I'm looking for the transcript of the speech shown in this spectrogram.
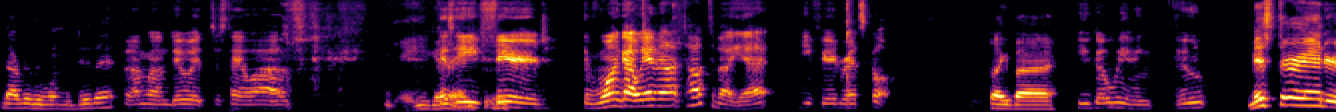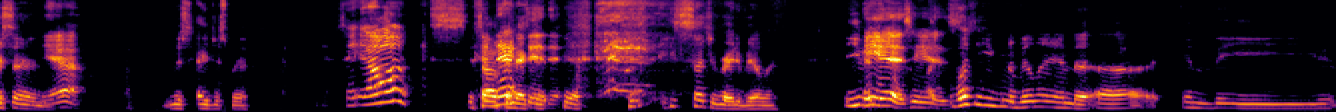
not really wanting to do that. But I'm gonna do it to stay alive Yeah, you because he feared the one guy we haven't not talked about yet. He feared Red Skull, played by Hugo Weaving, who, Mr. Anderson. yeah, Miss Agent Smith. See, it all It's all connected. connected. Yeah. He, he's such a great villain. Even He is. He Like, is. Wasn't he even a villain in the uh in the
